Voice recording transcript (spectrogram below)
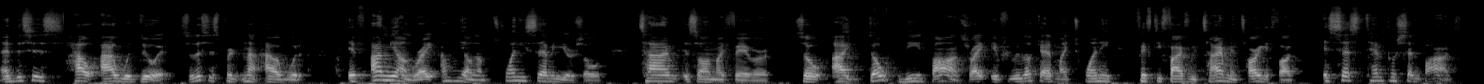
and this is how I would do it. So this is not how I would. If I'm young, right? I'm young. I'm 27 years old. Time is on my favor. So I don't need bonds, right? If we look at my 2055 retirement target fund, it says 10% bonds.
